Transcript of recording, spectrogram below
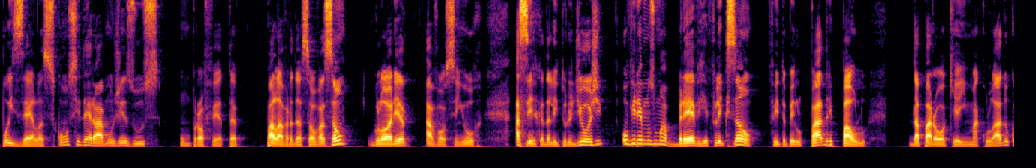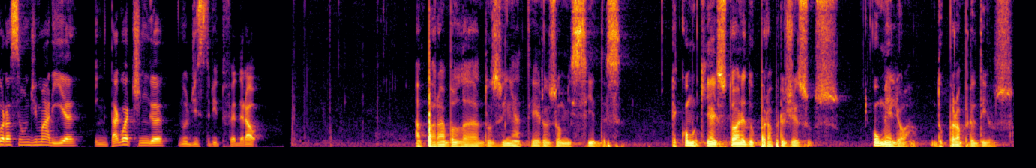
pois elas consideravam Jesus um profeta. Palavra da salvação, glória a vós, Senhor. Acerca da leitura de hoje, ouviremos uma breve reflexão feita pelo Padre Paulo, da paróquia Imaculado Coração de Maria, em Taguatinga, no Distrito Federal. A parábola dos vinhateiros homicidas é como que a história do próprio Jesus, ou melhor, do próprio Deus.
